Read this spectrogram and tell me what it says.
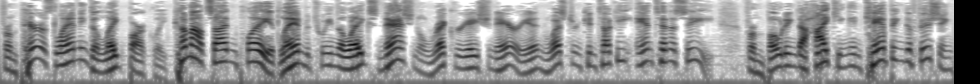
From Paris Landing to Lake Barkley, come outside and play at Land Between the Lakes National Recreation Area in western Kentucky and Tennessee. From boating to hiking and camping to fishing,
